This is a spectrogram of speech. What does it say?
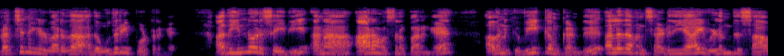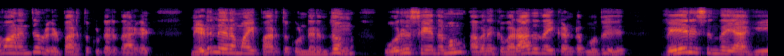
பிரச்சனைகள் வருதா? அதை உதறி போட்டுருங்க. அது இன்னொரு செய்தி. ஆனா ஆறாம் வசனம் பாருங்க. அவனுக்கு வீக்கம் கண்டு அல்லது அவன் சடுதியாய் விழுந்து சாவான் என்று அவர்கள் பார்த்து கொண்டிருந்தார்கள். நெடுநேரமாய் பார்த்து கொண்டிருந்தும் ஒரு சேதமும் அவனுக்கு வராததை கண்டபோது வேறு சிந்தையாகி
